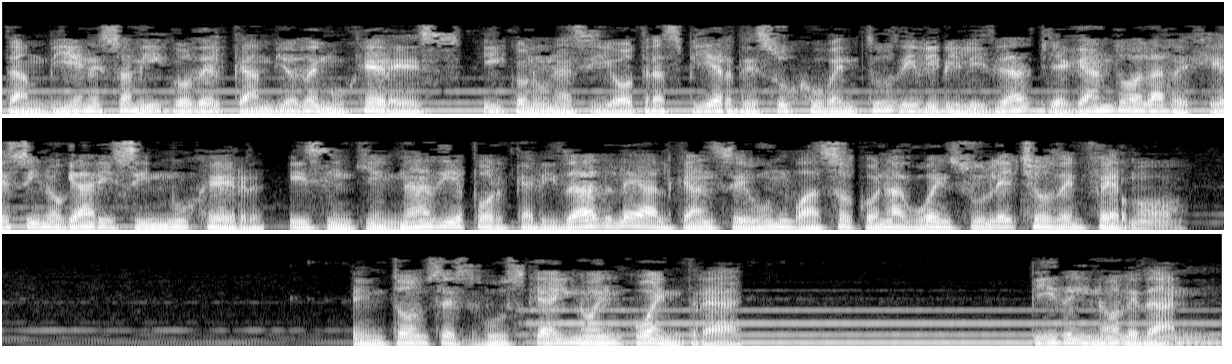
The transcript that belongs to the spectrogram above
también es amigo del cambio de mujeres, y con unas y otras pierde su juventud y virilidad llegando a la vejez sin hogar y sin mujer, y sin quien nadie por caridad le alcance un vaso con agua en su lecho de enfermo. Entonces busca y no encuentra. Pide y no le dan.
